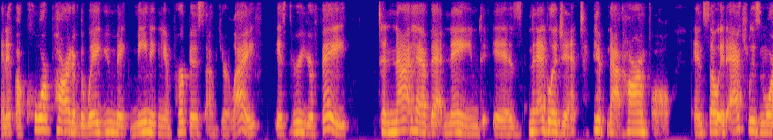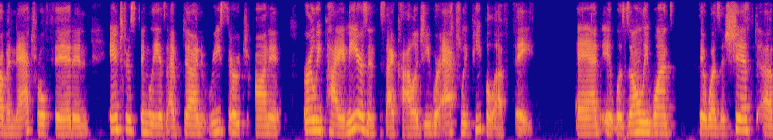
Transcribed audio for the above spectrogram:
And if a core part of the way you make meaning and purpose of your life is through your faith, to not have that named is negligent, if not harmful. And so it actually is more of a natural fit. And interestingly, as I've done research on it early pioneers in psychology were actually people of faith. And it was only once there was a shift of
